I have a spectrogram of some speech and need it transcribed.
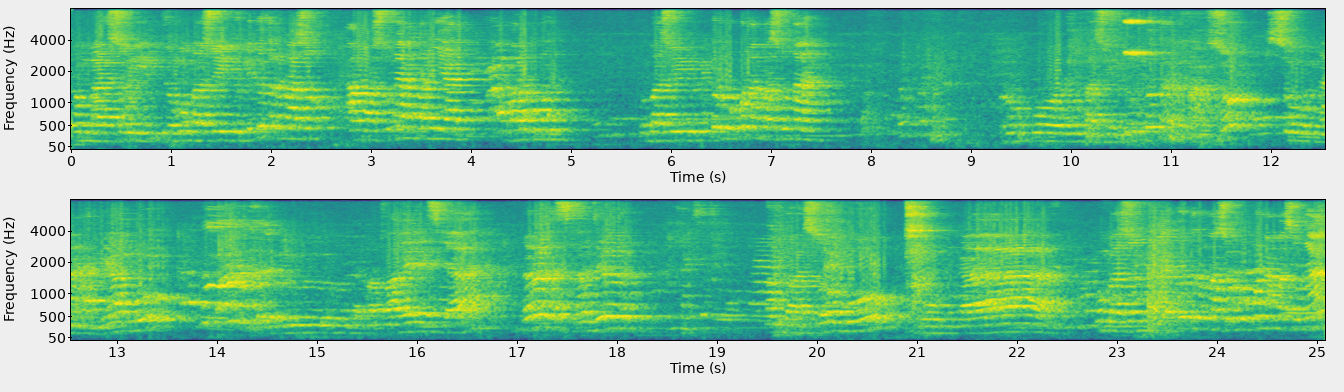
membasuh hidung. Membasuh hidung itu termasuk apa sunnah ya apa rukun? Membasuh hidung itu rukun apa sunnah? Rukun membasuh hidung itu termasuk sunnahnya bu tidak apa-apa ya. Terus lanjut. Membasuh muka membasuh muka itu termasuk rukun apa sunnah?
